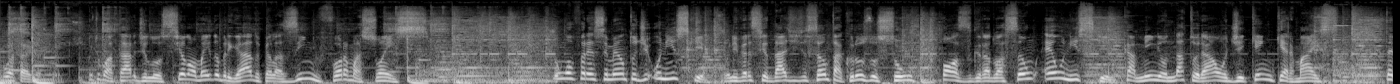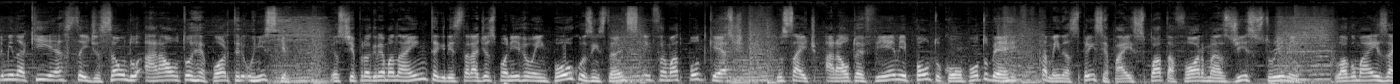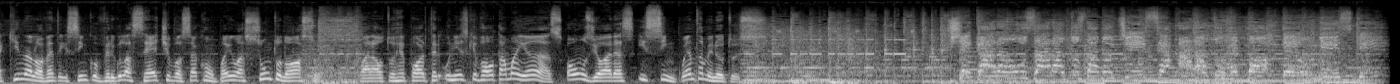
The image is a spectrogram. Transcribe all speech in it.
Boa tarde a todos. Muito boa tarde, Luciano Almeida. Obrigado pelas informações. Um oferecimento de Unisque, Universidade de Santa Cruz do Sul. Pós-graduação é Unisque, caminho natural de quem quer mais. Termina aqui esta edição do Arauto Repórter Unisque. Este programa na íntegra estará disponível em poucos instantes em formato podcast no site arautofm.com.br, também nas principais plataformas de streaming. Logo mais aqui na 95,7 você acompanha o assunto nosso. O Arauto Repórter Unisque volta amanhã às 11 horas e 50 minutos. Chegaram os arautos da notícia, Arauto Repórter Unisque.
